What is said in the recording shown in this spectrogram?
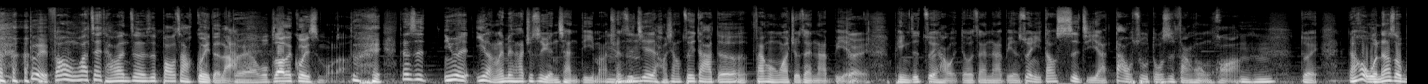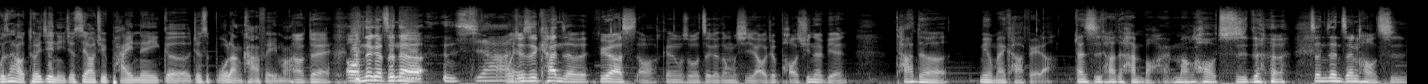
对，番红花在台湾真的是爆炸贵的啦。对啊，我不知道在贵什么啦。对，但是因为伊朗那边它就是原产地嘛，全世界好像最大的番红花就在那边，对，品质最好也都在那边，所以你到市集啊，到处都是番红花。嗯哼，对。然后我那时候不是还有推荐你，就是要去拍那个就是伯朗咖啡嘛？哦，对，哦，那个真的 很瞎欸。我就是看着 Firas 哦跟我说这个东西啊，我就跑去那边，它的。没有卖咖啡啦，但是他的汉堡还蛮好吃的，真正真好吃。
